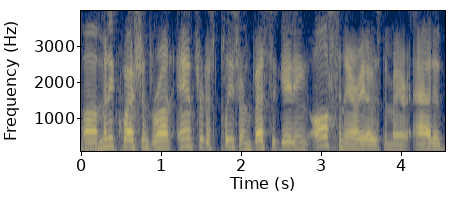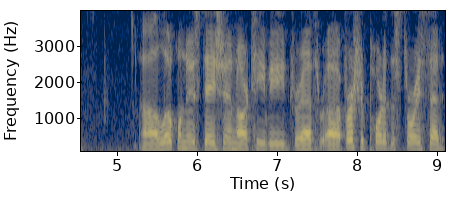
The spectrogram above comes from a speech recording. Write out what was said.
Uh, many questions were unanswered as police are investigating all scenarios, the mayor added. Uh, local news station RTV Drenthe uh, first reported the story said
